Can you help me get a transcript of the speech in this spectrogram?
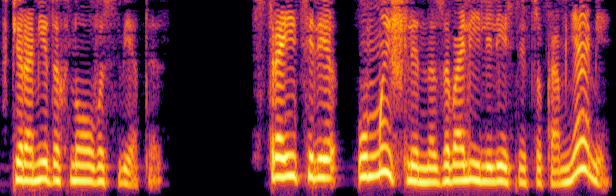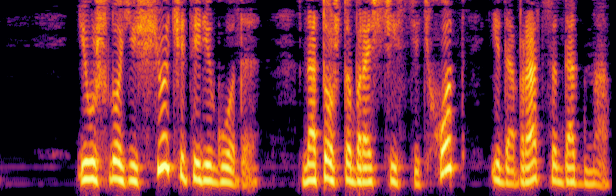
в пирамидах Нового Света. Строители умышленно завалили лестницу камнями, и ушло еще четыре года на то, чтобы расчистить ход и добраться до дна.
